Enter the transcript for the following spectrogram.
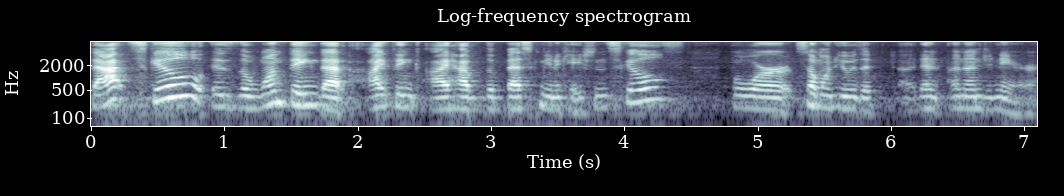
that skill is the one thing that I think I have the best communication skills for someone who is a, an, an engineer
